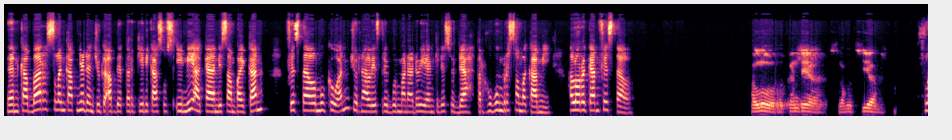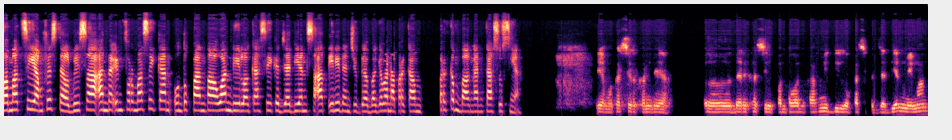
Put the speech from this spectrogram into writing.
Dan kabar selengkapnya dan juga update terkini kasus ini akan disampaikan Fistel Mukuan, jurnalis Tribun Manado yang kini sudah terhubung bersama kami. Halo rekan Fistel. Halo rekan Dea, selamat siang. Selamat siang, Fistel. Bisa Anda informasikan untuk pantauan di lokasi kejadian saat ini dan juga bagaimana perkembangan kasusnya? Ya, makasih rekan Dea. E, dari hasil pantauan kami di lokasi kejadian memang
